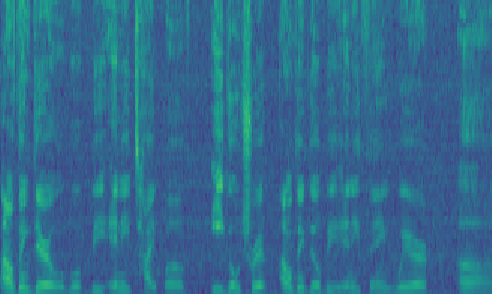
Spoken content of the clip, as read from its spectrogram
I don't think there will be any type of ego trip. I don't think there'll be anything where uh,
